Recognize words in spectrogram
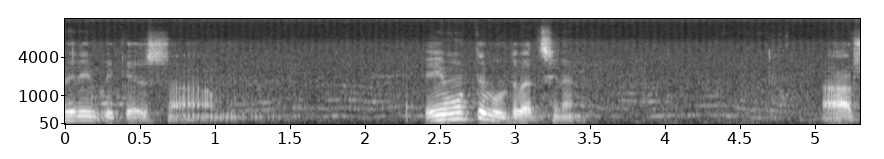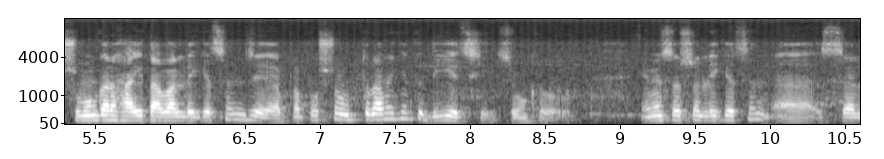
ভেরিফিকেশন এই মুহূর্তে বলতে পারছি না। আর শুভঙ্কর হাইত আবার লিখেছেন যে, আপনার প্রশ্নের উত্তর আমি কিন্তু দিয়েছি, শুভঙ্কর বাবু। এম এস লিখেছেন স্যার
